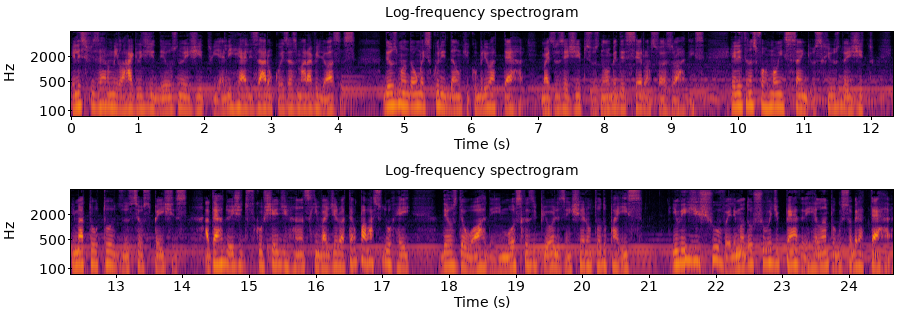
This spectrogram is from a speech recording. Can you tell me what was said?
Eles fizeram milagres de Deus no Egito e ali realizaram coisas maravilhosas. Deus mandou uma escuridão que cobriu a terra, mas os egípcios não obedeceram às suas ordens. Ele transformou em sangue os rios do Egito e matou todos os seus peixes. A terra do Egito ficou cheia de rãs que invadiram até o palácio do rei. Deus deu ordem e moscas e piolhos encheram todo o país. Em vez de chuva, ele mandou chuva de pedra e relâmpagos sobre a terra.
